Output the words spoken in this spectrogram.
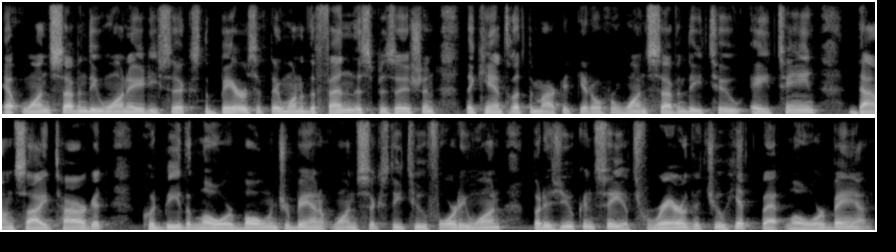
at 171.86. The bears, if they want to defend this position, they can't let the market get over 172.18. Downside target could be the lower Bollinger Band at 162.41, but as you can see, it's rare that you hit that lower band.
